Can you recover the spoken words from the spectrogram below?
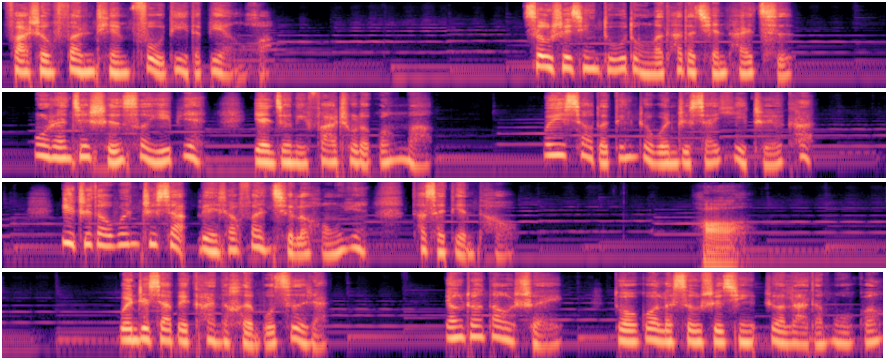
发生翻天覆地的变化。宋时清读懂了他的潜台词，蓦然间神色一变，眼睛里发出了光芒，微笑的盯着温之夏一直看，一直到温之夏脸上泛起了红晕，他才点头。好。温之夏被看得很不自然，佯装倒水，躲过了宋时清热辣的目光。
